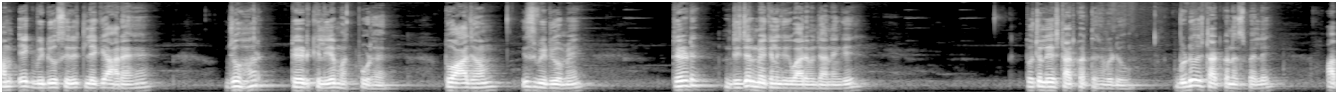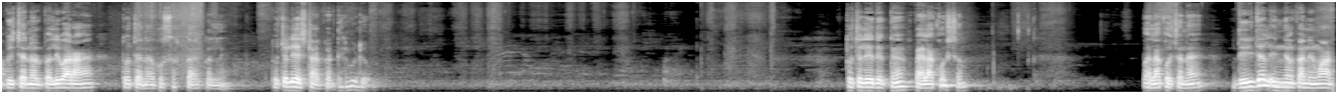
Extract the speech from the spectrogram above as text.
हम एक वीडियो सीरीज़ लेके आ रहे हैं, जो हर ट्रेड के लिए महत्वपूर्ण है। तो आज हम इस वीडियो में ट्रेड डीजल मैकेनिक के बारे में जानेंगे। तो चलिए स्टार्ट करते हैं वीडियो वीडियो स्टार्ट करने से पहले, आप इस चैनल पहली बार आए तो चैनल को सब्सक्राइब कर लें। तो चलिए स्टार्ट करते हैं वीडियो तो चलिए देखते हैं पहला क्वेश्चन पहला क्वेश्चन है, डीजल इंजन का निर्माण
